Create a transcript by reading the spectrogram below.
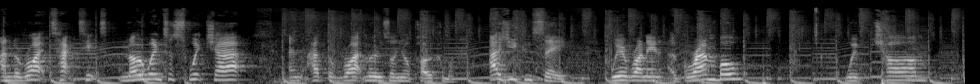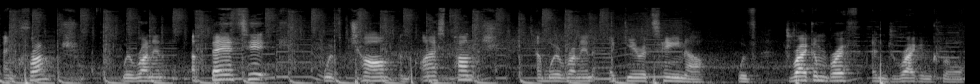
and the right tactics, know when to switch out, and have the right moves on your Pokemon. As you can see, we're running a Granbull with Charm and Crunch. We're running a Beartic with Charm and Ice Punch. And we're running a Giratina with Dragon Breath and Dragon Claw.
